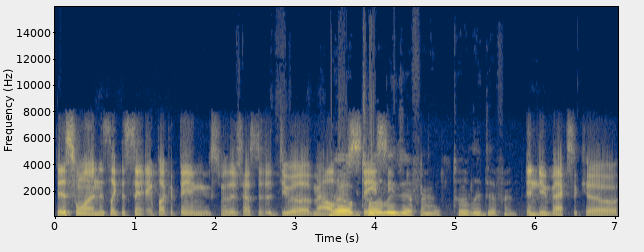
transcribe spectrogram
this one is like the same fucking thing. Smithers has to do a Malibu no, Stacy totally different. Totally different. in New Mexico,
